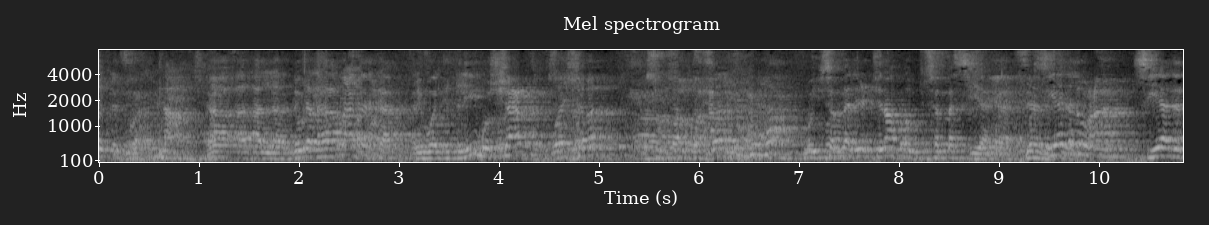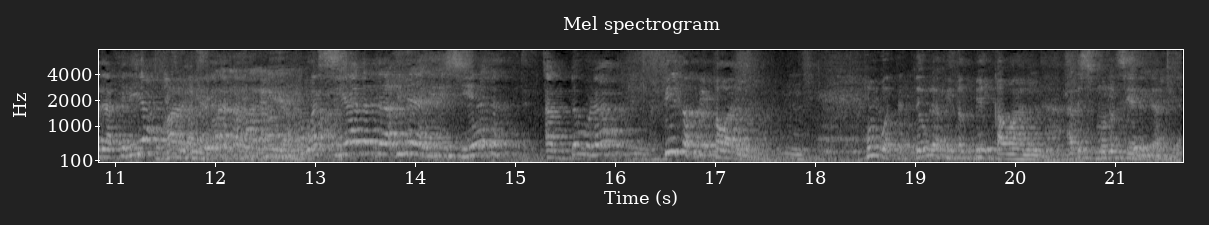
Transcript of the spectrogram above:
شكل الدول. نعم. آه، الدولة لها اربعه اركان اللي هو الإقليم والشعب والشباب. ويسمى الاعتراف أو تسمى السيادة. والسيادة نوعان. سيادة داخلية والسيادة الداخلية هي سيادة الدولة في تطبيق قوانينها. قوة الدولة في تطبيق قوانينها. هذا اسمه السيادة الداخلية.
